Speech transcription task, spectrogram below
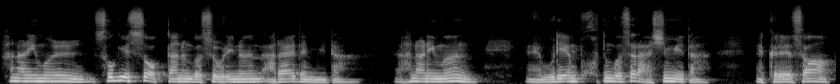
하나님을 속일 수 없다는 것을 우리는 알아야 됩니다. 하나님은 우리의 모든 것을 아십니다. 그래서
